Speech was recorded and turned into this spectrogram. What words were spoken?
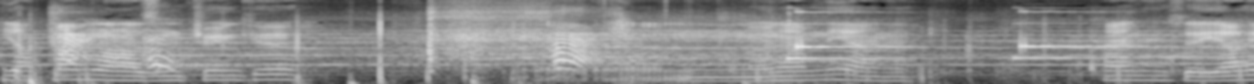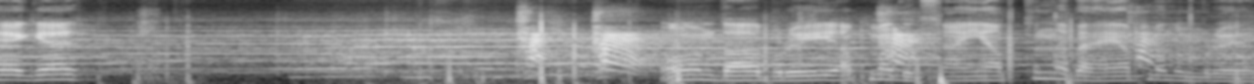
yapmam lazım çünkü e, önemli yani. Her neyse Yahya gel. Oğlum daha burayı yapmadık. Sen yaptın da ben yapmadım burayı.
